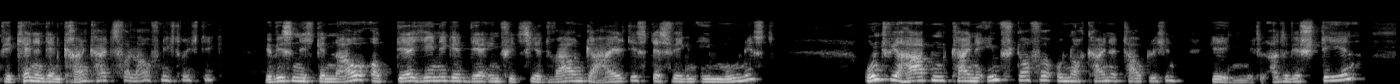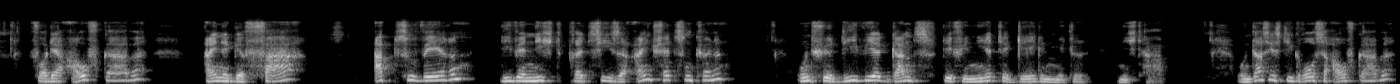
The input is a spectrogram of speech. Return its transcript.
Wir kennen den Krankheitsverlauf nicht richtig. Wir wissen nicht genau, ob derjenige, der infiziert war und geheilt ist, deswegen immun ist. Und wir haben keine Impfstoffe und noch keine tauglichen Gegenmittel. Also wir stehen vor der Aufgabe, eine Gefahr abzuwehren, die wir nicht präzise einschätzen können und für die wir ganz definierte Gegenmittel nicht haben. Und das ist die große Aufgabe.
